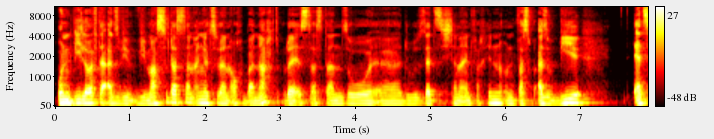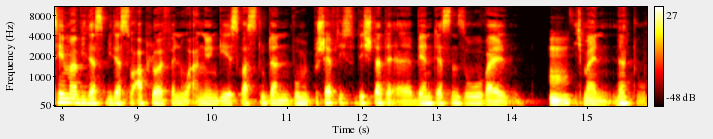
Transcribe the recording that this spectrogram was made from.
Und wie läuft da, also wie, wie machst du das dann? Angelst du dann auch über Nacht oder ist das dann so, äh, du setzt dich dann einfach hin und was, also wie, erzähl mal, wie das, wie das so abläuft, wenn du angeln gehst, was du dann, womit beschäftigst du dich statt äh, währenddessen so, weil Mhm. ich meine, ne, du,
